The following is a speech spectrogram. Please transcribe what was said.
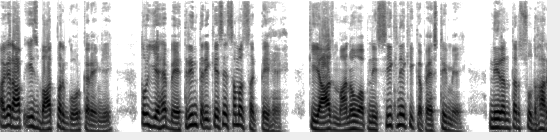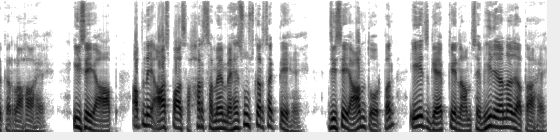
अगर आप इस बात पर गौर करेंगे तो यह बेहतरीन तरीके से समझ सकते हैं कि आज मानव अपनी सीखने की कैपेसिटी में निरंतर सुधार कर रहा है। इसे आप अपने आसपास हर समय महसूस कर सकते हैं, जिसे आमतौर पर एज गैप के नाम से भी जाना जाता है।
